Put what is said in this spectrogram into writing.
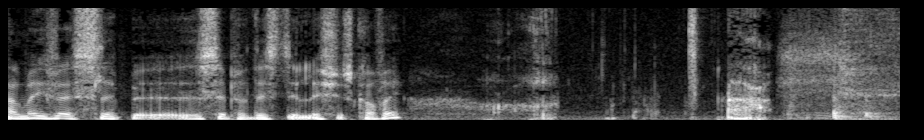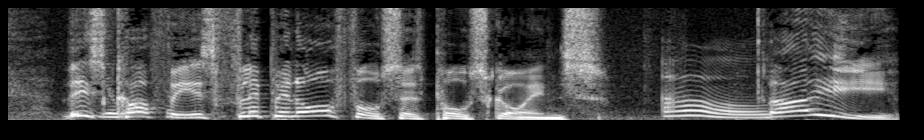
I'll make a slip, uh, sip of this delicious coffee. Ah. This coffee is flipping awful, says Paul Scoins. Oh. Hey.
